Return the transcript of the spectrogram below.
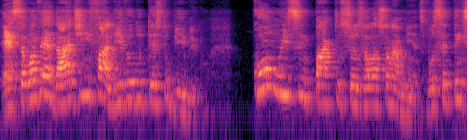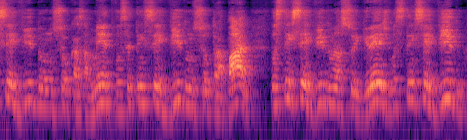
Essa é uma verdade infalível do texto bíblico. Como isso impacta os seus relacionamentos? Você tem servido no seu casamento? Você tem servido no seu trabalho? Você tem servido na sua igreja? Você tem servido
